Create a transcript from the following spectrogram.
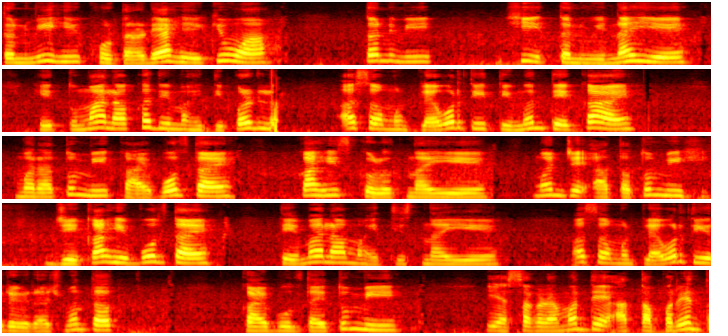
तन्वी ही खोटारडी आहे किंवा तन्वी ही तन्वी नाही आहे हे तुम्हाला कधी माहिती पडलं? असं म्हटल्यावरती ती म्हणते काय? मला तुम्ही काय बोलताय? काहीच कळत नाही आहे म्हणजे आता तुम्ही जे काही बोलताय ते मला माहितीच नाही आहे असं म्हटल्यावरती रविराज म्हणतात काय बोलताय तुम्ही? या सगळ्यामध्ये आतापर्यंत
